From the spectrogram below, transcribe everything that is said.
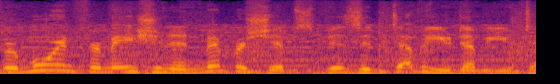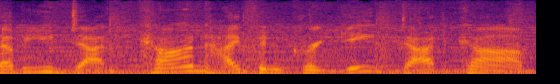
For more information and memberships, visit www.con-create.com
